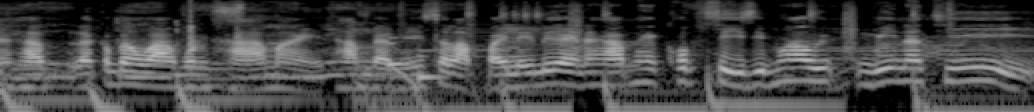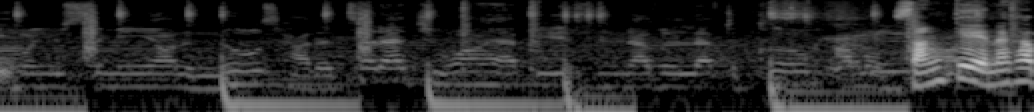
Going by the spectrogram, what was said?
นะครับ แล้วก็ไปวางบนขาใหม่ทำแบบนี้สลับไปเรื่อยๆนะครับ ให้ครบ 45 วิวินาที สังเกตนะครับ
